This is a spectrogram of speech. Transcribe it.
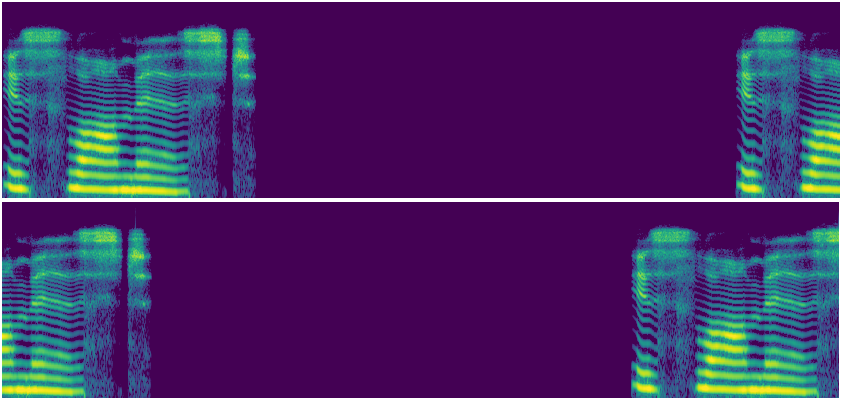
Islamist. Islamist. Islamist.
